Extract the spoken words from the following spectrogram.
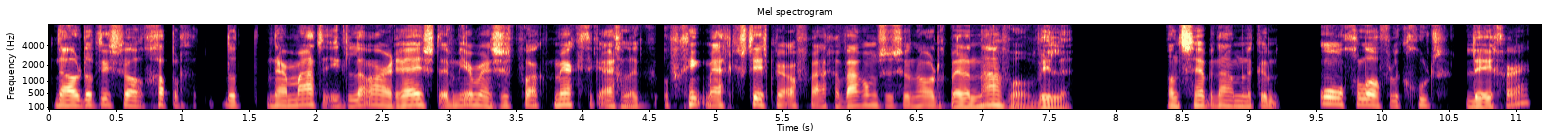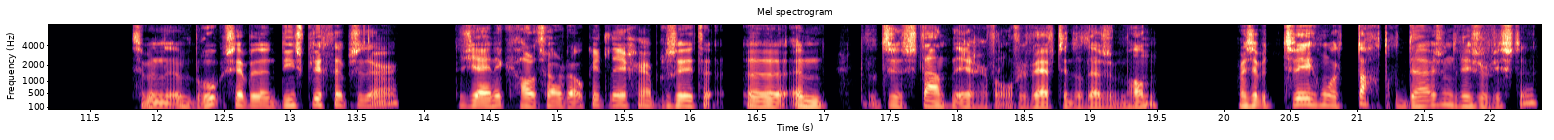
Nou, dat is wel grappig. Dat naarmate ik langer reisde en meer mensen sprak, merkte ik eigenlijk, of ging ik me eigenlijk steeds meer afvragen waarom ze zo nodig bij de NAVO willen. Want ze hebben namelijk een ongelooflijk goed leger. Ze hebben een beroep, ze hebben een dienstplicht hebben ze daar. Dus jij en ik hadden, zouden ook in het leger hebben gezeten. Eh, en dat is een staand leger van ongeveer 25.000 man. Maar ze hebben 280.000 reservisten.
